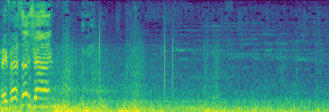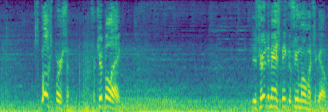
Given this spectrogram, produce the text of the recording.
pay for that sunshine. Spokesperson for AAA. Just heard the man speak a few moments ago.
